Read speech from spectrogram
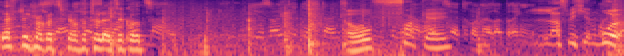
Deft mich mal kurz, ich bin auf der Toilette kurz. Ihr sollt die Gesteins- Oh, fuck, ey. Lass mich in Ruhe.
